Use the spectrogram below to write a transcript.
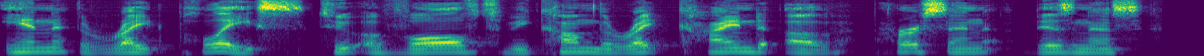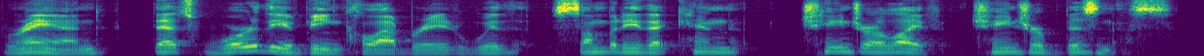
in the right place to evolve to become the right kind of person, business, brand that's worthy of being collaborated with somebody that can change our life, change our business,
